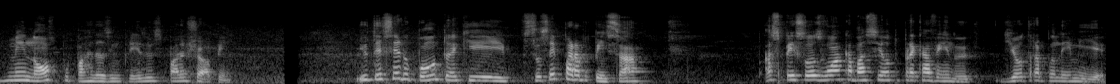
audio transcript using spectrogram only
menor por parte das empresas para o shopping. E o terceiro ponto é que, se você parar para pensar, as pessoas vão acabar se auto-precavendo de outra pandemia.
